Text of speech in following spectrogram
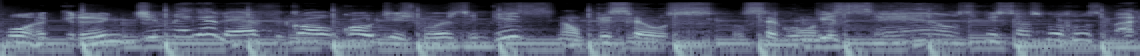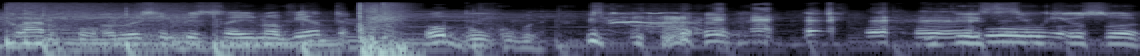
porra, grande Megadeth. Qual, qual disco? Rest in Peace? Não, Pseus, o segundo. Pixels, Pixels com Russo. Ah, claro, porra, Rest in Peace aí em 90. Ô, burro. Imbecil que eu sou.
